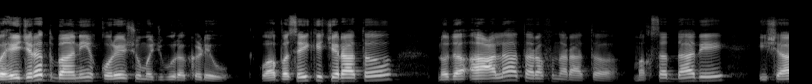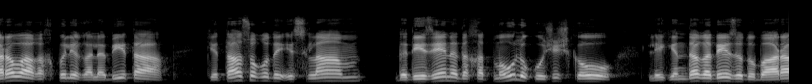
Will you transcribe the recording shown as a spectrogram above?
په هجرت بانی قریشو مجبور کړیو واپسی کې چې راته نو د اعلی طرف نه راته مقصد دا دی اشاره واغه خپل غلبی ته چې تاسو خو د اسلام د دې زینه د ختمولو کوشش کوو لیکن دغه دې زه دوباره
